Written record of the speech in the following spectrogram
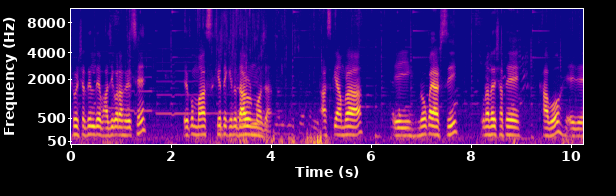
সরিষার তেল দিয়ে ভাজি করা হয়েছে। এরকম মাছ খেতে কিন্তু দারুণ মজা। আজকে আমরা এই নৌকায় আসছি। ওনাদের সাথে খাব। এই যে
